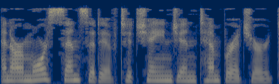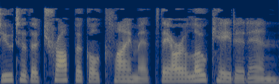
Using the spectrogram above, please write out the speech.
and are more sensitive to change in temperature due to the tropical climate they are located in.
